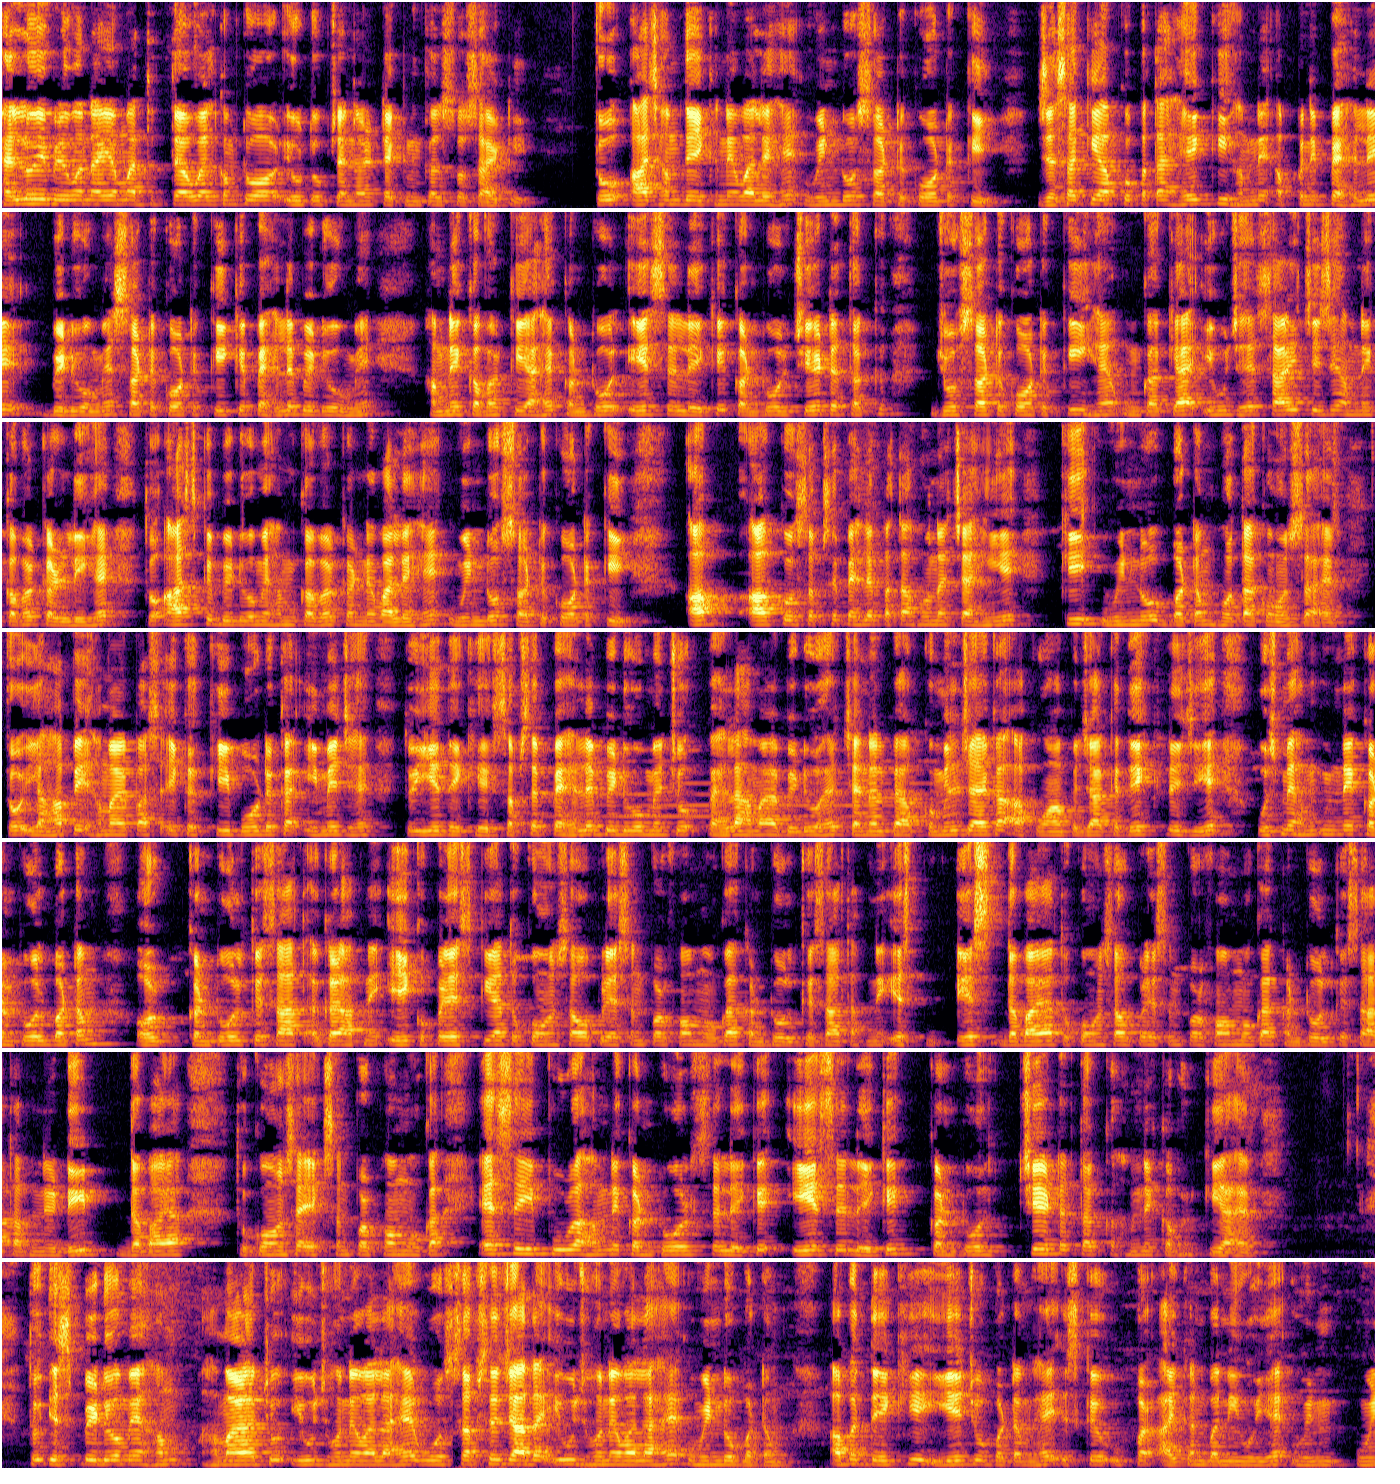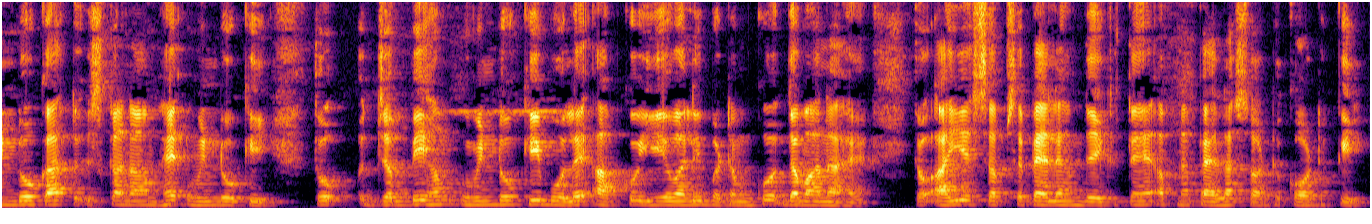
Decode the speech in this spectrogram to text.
Hello everyone I am Aditya welcome to our YouTube channel technical society तो आज हम देखने वाले हैं विंडो शॉर्टकट की जैसा कि आपको पता है कि हमने अपने पहले वीडियो में शॉर्टकट की के पहले वीडियो में हमने कवर किया है कंट्रोल ए से लेके कंट्रोल जेड तक। जो शॉर्टकट की हैं, उनका क्या यूज़ है, सारी चीज़ें हमने कवर कर ली है। तो आज के वीडियो में हम कवर करने वाले हैं विंडो शॉर्टकट की अब आपको सबसे पहले पता होना चाहिए कि विंडो बटन होता कौन सा है? तो यहाँ पे हमारे पास एक कीबोर्ड का इमेज है। तो ये देखिए, सबसे पहले वीडियो में जो पहला हमारा वीडियो है चैनल पे आपको मिल जाएगा। आप वहाँ पे जाके देख लीजिए। उसमें हमने कंट्रोल बटन और कंट्रोल के साथ अगर आपने ए को प्रेस किया तो कौन सा ऑपरेशन परफॉर्म होगा? कंट्रोल के साथ आपने एस एस दबाया तो कौन सा ऑपरेशन परफॉर्म होगा? कंट्रोल के साथ आपने डी दबाया तो कौन सा एक्शन परफॉर्म होगा? ऐसे ही पूरा हमने कंट्रोल से लेके ए से लेके कंट्रोल चेट तक हमने कवर किया है। तो इस वीडियो में हम, हमारा जो यूज़ होने वाला है, वो सबसे ज़्यादा यूज़ होने वाला है विंडो बटन अब देखिए, ये जो बटन है, इसके ऊपर आइकन बनी हुई है विंडो का तो इसका नाम है विंडो की तो जब भी हम विंडो की बोले, आपको ये वाली बटन को दबाना है। तो आइए, सबसे पहले हम देखते हैं अपना पहला शॉर्टकट की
